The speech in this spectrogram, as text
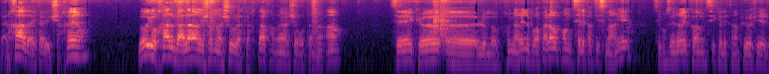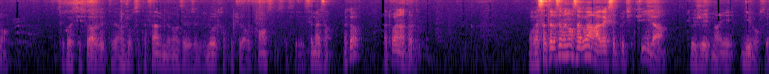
là, תמצא בעיניו, כי מצא בעבד דבר, וכתב לה ספר כיתות, והלכה והייתה להישחרר, לא יוכל בעלה הראשון לשוב לקחתה אחרי אשר אותה נאה, c'est que euh, le premier mari ne pourra pas la reprendre. Si elle est partie se marier, c'est considéré comme si elle était impurifiée, genre. C'est quoi cette histoire Un jour c'est ta femme, demain c'est l'autre, après tu la reprends, c'est malsain. D'accord La Torah l'interdit. On va s'intéresser maintenant à savoir avec cette petite fille-là, que j'ai mariée, divorcée,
